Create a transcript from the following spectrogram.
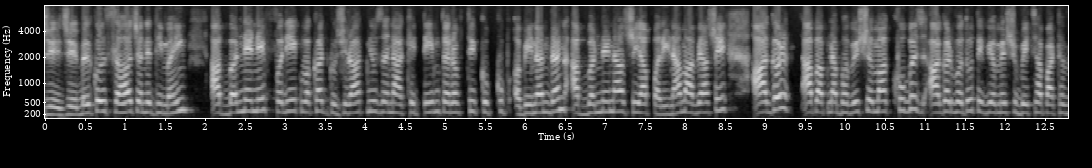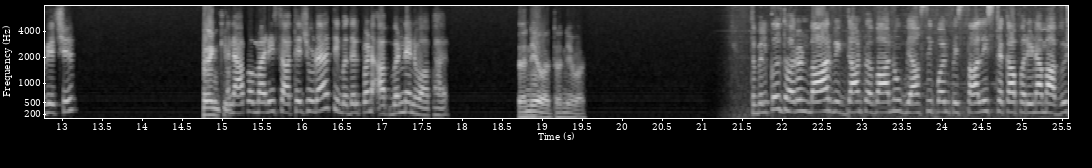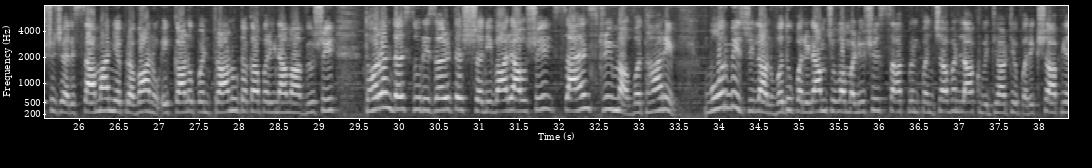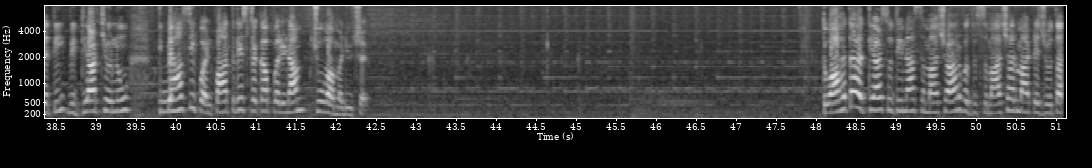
જી જી બિલકુલ સહજ અને ધીમહી આપ બંનેને ફરી એક વખત ગુજરાત ન્યૂઝ અને આખી ટીમ તરફથી ખૂબ ખૂબ અભિનંદન. આપ બંનેના જે આ પરિણામ આવ્યા છે આગળ આપ આપના ભવિષ્યમાં ખૂબ જ આગળ વધો તેવી અમે શુભેચ્છા પાઠવીએ છીએ. થેન્ક યુ અને આપ અમારી સાથે જોડાયા તે બદલ પણ આપ બંનેનો આભાર. ધન્યવાદ ધન્યવાદ. તો બિલકુલ ધોરણ બાર વિજ્ઞાન પ્રવાહનું બ્યાસી પોઈન્ટ પિસ્તાલીસ ટકા પરિણામ આવ્યું છે, જ્યારે સામાન્ય પ્રવાહનું એકાણું પોઈન્ટ ત્રાણું ટકા પરિણામ આવ્યું છે. ધોરણ દસનું રિઝલ્ટ શનિવારે આવશે. સાયન્સ સ્ટ્રીમમાં વધારે મોરબી જિલ્લાનું વધુ પરિણામ જોવા મળ્યું છે. સાત પોઈન્ટ પંચાવન લાખ વિદ્યાર્થીઓ પરીક્ષા આપી હતી. વિદ્યાર્થીઓનું બ્યાસી પોઈન્ટ પાંત્રીસ ટકા પરિણામ જોવા મળ્યું છે. તો આ હતા અત્યાર સુધીના સમાચાર. વધુ સમાચાર માટે જોતા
